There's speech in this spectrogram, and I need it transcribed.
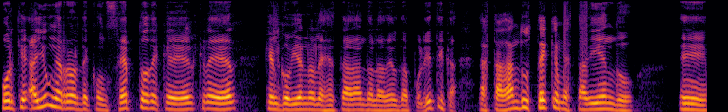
Porque hay un error de concepto de querer creer que el gobierno les está dando la deuda política. La está dando usted que me está viendo eh,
